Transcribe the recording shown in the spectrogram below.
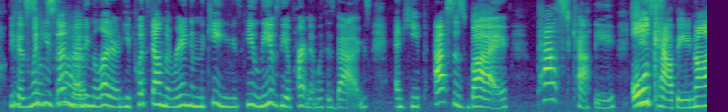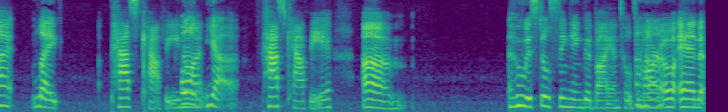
because when so he's done writing the letter and he puts down the ring and the keys he leaves the apartment with his bags and he passes by past cathy old She's- cathy not like past cathy old, not yeah past cathy um who is still singing goodbye until tomorrow and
